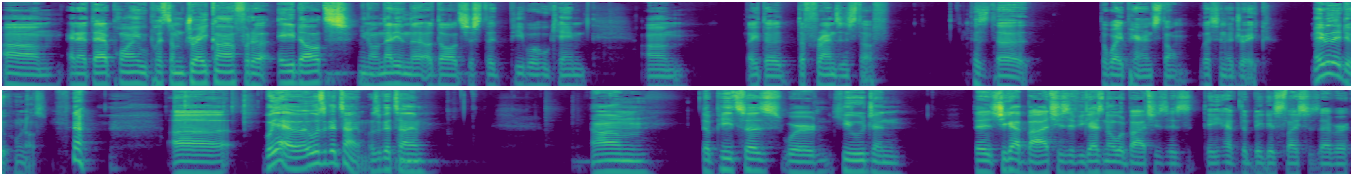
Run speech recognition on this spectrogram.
Um, and at that point, we put some Drake on for the adults. You know, not even the adults, just the people who came, um, like the the friends and stuff, because the the white parents don't listen to Drake. Maybe they do. Who knows? uh, but yeah, it was a good time. It was a good time. Um, the pizzas were huge and the, she got Bacci's. If you guys know what Bacci's is, they have the biggest slices ever,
